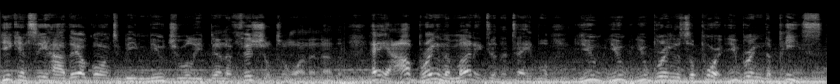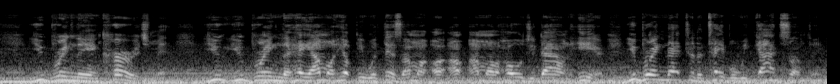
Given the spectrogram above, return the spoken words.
He can see how they're going to be mutually beneficial to one another. Hey, I'll bring the money to the table. You you you bring the support. You bring the peace. You bring the encouragement. You you bring the hey, I'm gonna help you with this. I'm gonna uh, I'm gonna hold you down here. You bring that to the table. We got something.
